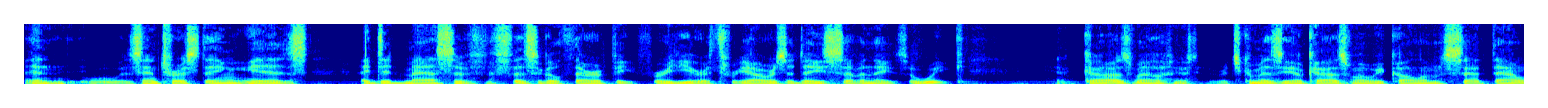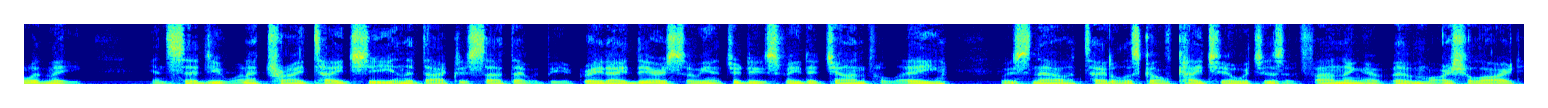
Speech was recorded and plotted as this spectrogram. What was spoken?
And what was interesting is I did massive physical therapy for a year, three hours a day, seven days a week. Cosmo, Rich Comizio, Cosmo, we call him, sat down with me and said, You want to try Tai Chi? And the doctors thought that would be a great idea. So he introduced me to John Pillay, who's now title is called Kaicho, which is a founding of a martial art.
